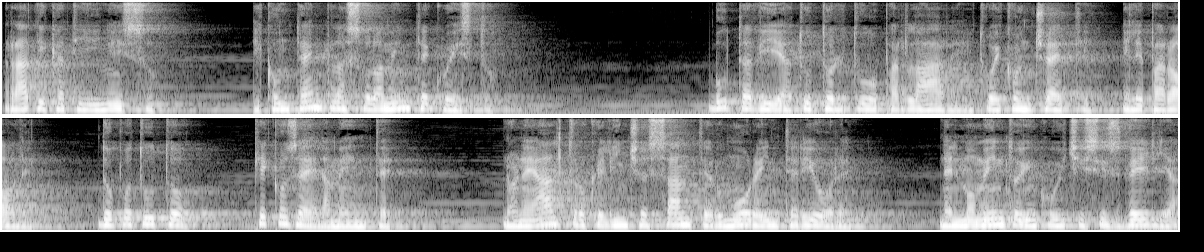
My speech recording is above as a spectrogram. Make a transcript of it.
radicati in esso e contempla solamente questo. Butta via tutto il tuo parlare, i tuoi concetti e le parole. Dopotutto, che cos'è la mente? Non è altro che l'incessante rumore interiore nel momento in cui ci si sveglia,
